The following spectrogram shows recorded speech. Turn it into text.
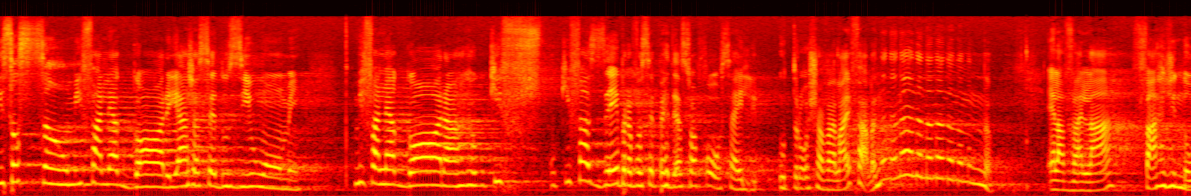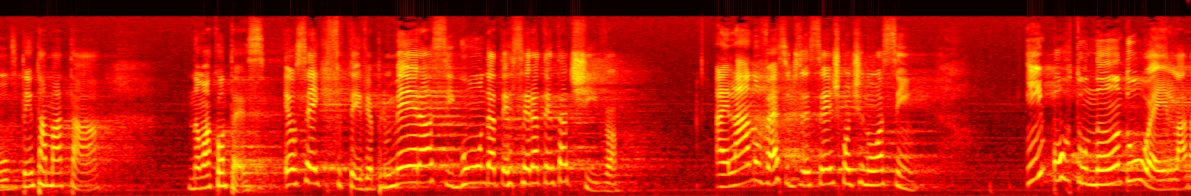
E Sansão, me fale agora. E já seduziu o homem. Me fale agora, o que, o que fazer para você perder a sua força? Aí ele, o trouxa vai lá e fala: não, não, não, não, não, não, não, não. Ela vai lá, faz de novo, tenta matar. Não acontece. Eu sei que teve a primeira, a segunda, a terceira tentativa. Aí lá no verso 16 continua assim: importunando ela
